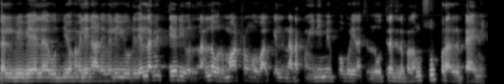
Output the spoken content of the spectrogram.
கல்வி வேலை உத்தியோகம் வெளிநாடு வெளியூர் இது எல்லாமே தேடி வருது. நல்ல ஒரு மாற்றம் உங்கள் வாழ்க்கையில் நடக்கும். இனிமே போகக்கூடிய நட்சத்திரம் உத்திரத்தில் பிறந்தவங்க சூப்பராக இருக்கு டைமிங்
